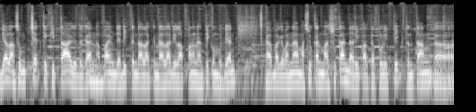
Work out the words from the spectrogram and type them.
dia langsung chat ke kita gitu kan hmm. apa yang menjadi kendala-kendala di lapangan nanti kemudian uh, bagaimana masukan-masukan dari partai politik tentang uh,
